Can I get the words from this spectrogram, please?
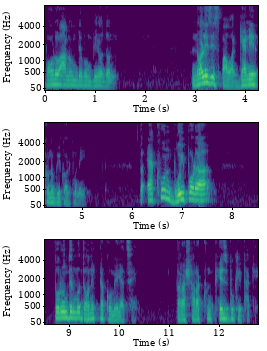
বড় আনন্দ এবং বিনোদন। নলেজ ইজ পাওয়ার জ্ঞানের কোনো বিকল্প নেই। তো এখন বই পড়া তরুণদের মধ্যে অনেকটা কমে গেছে। তারা সারাক্ষণ ফেসবুকে থাকে।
